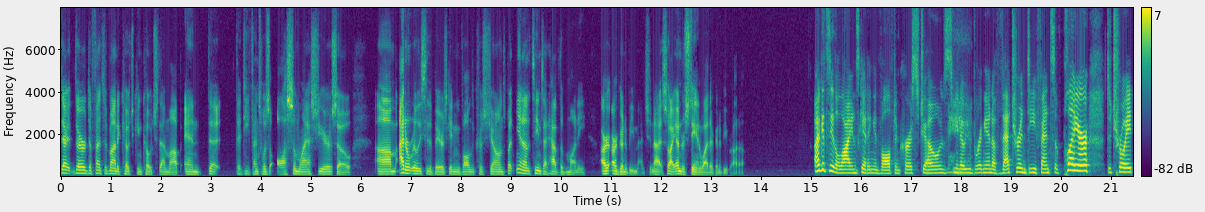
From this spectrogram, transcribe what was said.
their their defensive minded coach can coach them up, and the the defense was awesome last year. So um, I don't really see the Bears getting involved in Chris Jones, but you know the teams that have the money are are going to be mentioned. so I understand why they're going to be brought up. I could see the Lions getting involved in Chris Jones. Man. You know, you bring in a veteran defensive player. Detroit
